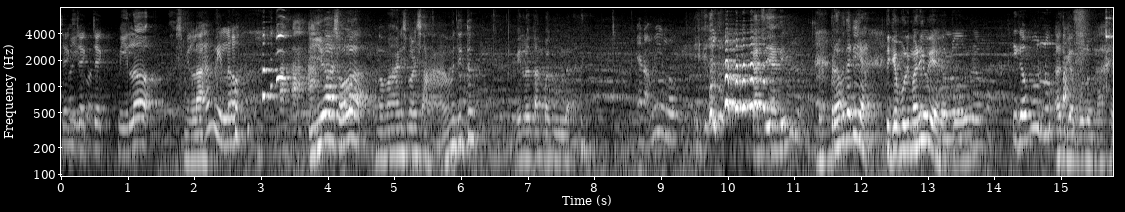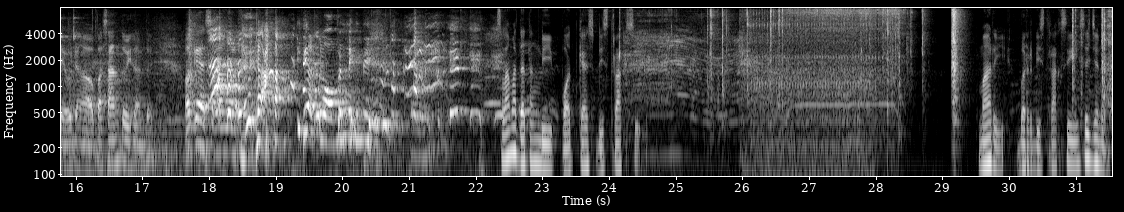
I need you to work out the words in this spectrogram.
Cek cek cek. Milo. Bismillah. Ah, Milo. iya soalnya nggak manis manis amat itu. Milo tanpa gula. Enak Milo. Kasihan dia. Ber- Berapa tadi ya? Tiga puluh lima ribu ya? 30 berapa? 30. Ah tiga puluh. Ah ya udah nggak apa santuy santuy. Oke, assalamualaikum. Ini aku mau opening nih. Selamat datang di podcast Distraksi. Mari berdistraksi sejenak.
